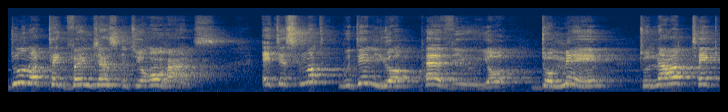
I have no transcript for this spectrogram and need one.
do not take vengeance into your own hands. It is not within your purview, your domain, to now take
